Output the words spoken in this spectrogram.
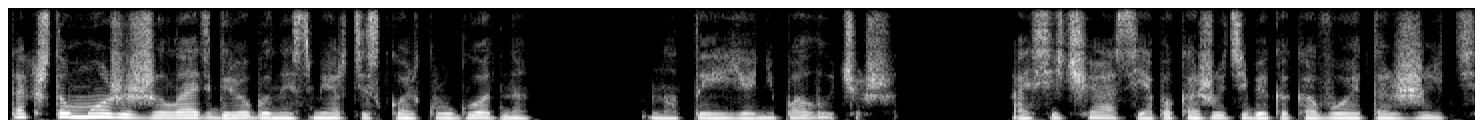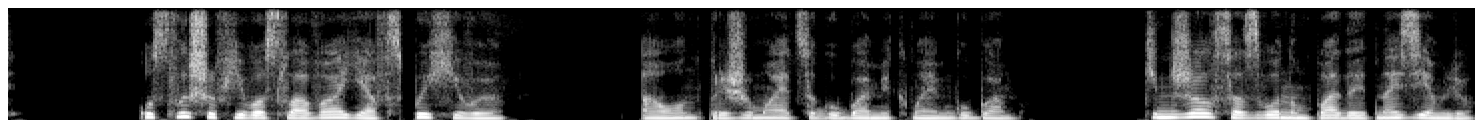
так что можешь желать грёбаной смерти сколько угодно, но ты ее не получишь. А сейчас я покажу тебе, каково это жить. Услышав его слова, я вспыхиваю, а он прижимается губами к моим губам. Кинжал со звоном падает на землю.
